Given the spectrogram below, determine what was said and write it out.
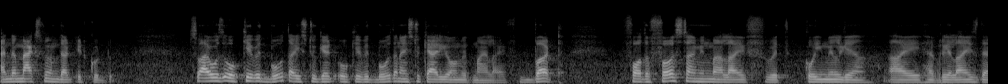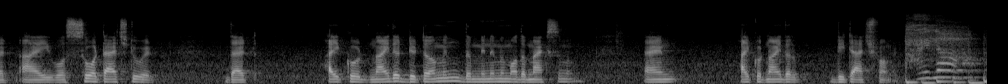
and the maximum that it could do. So I was okay with both. I used to get okay with both and I used to carry on with my life. But for the first time in my life with Koi Mil Gaya, I have realized that I was so attached to it that I could neither determine the minimum or the maximum and I could neither detach from it.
